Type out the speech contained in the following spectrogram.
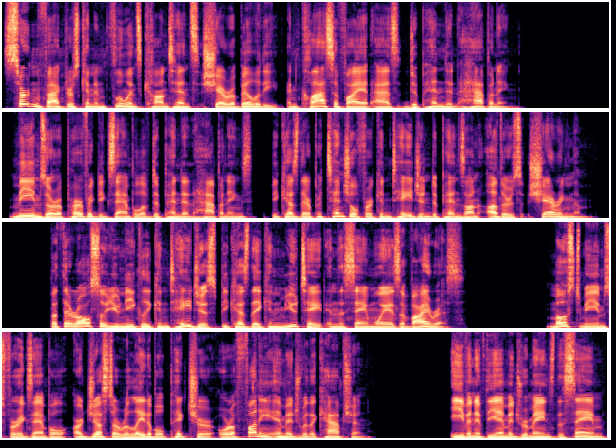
certain factors can influence content's shareability and classify it as dependent happening. Memes are a perfect example of dependent happenings because their potential for contagion depends on others sharing them. But they're also uniquely contagious because they can mutate in the same way as a virus. Most memes, for example, are just a relatable picture or a funny image with a caption. Even if the image remains the same,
